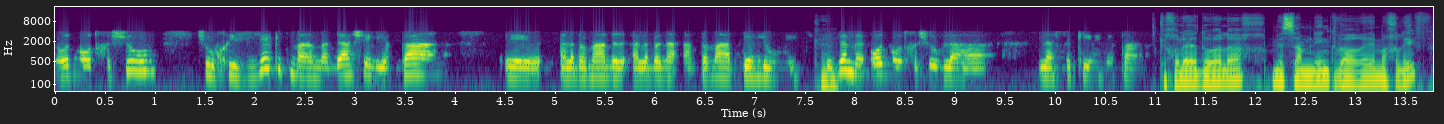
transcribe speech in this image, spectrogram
מאוד, מאוד חשוב, שהוא חיזק את מעמדה של יפן על הבמה, על הבמה, הבמה הבינלאומית. כן. וזה מאוד מאוד חשוב לעסקים עם יפן. ככל הידוע לך, מסמנים כבר מחליף?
